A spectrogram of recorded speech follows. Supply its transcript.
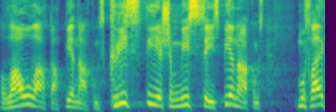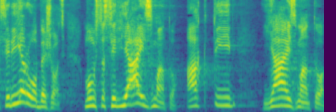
laulātā pienākumus, kristieša misijas pienākumus. Mūsu laiks ir ierobežots. Mums tas ir jāizmanto, aktīvi jāizmanto.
